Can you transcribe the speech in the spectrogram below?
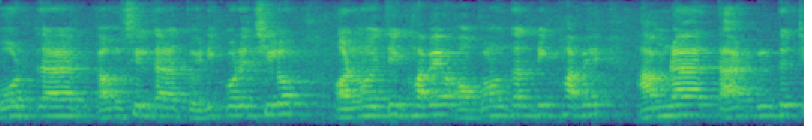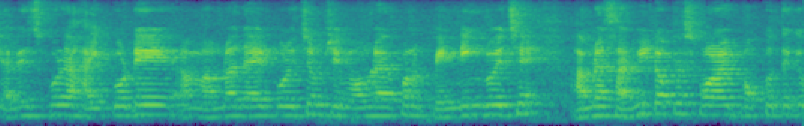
বোর্ড দ্বারা কাউন্সিল দ্বারা তৈরি করেছিল অনৈতিকভাবে, অগণতান্ত্রিকভাবে। আমরা তার বিরুদ্ধে চ্যালেঞ্জ করে হাইকোর্টে মামলা দায়ের করেছিলাম, সেই মামলা এখন পেন্ডিং রয়েছে। আমরা সার্ভিস ডক্টর পক্ষ থেকে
